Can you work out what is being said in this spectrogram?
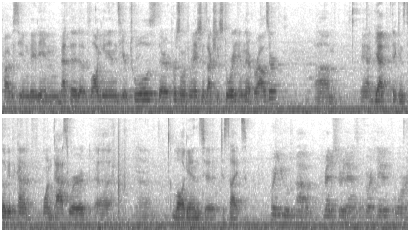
privacy invading method of logging into your tools. Their personal information is actually stored in their browser. Um, and yet they can still get the kind of one password uh, um, login to, to sites. Were you uh, registered as authoritative for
